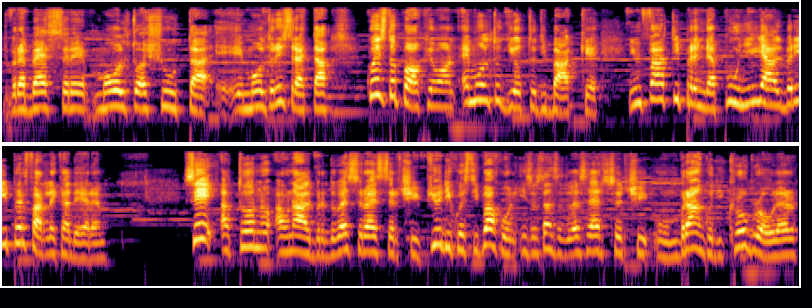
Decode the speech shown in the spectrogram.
dovrebbe essere molto asciutta e molto ristretta, questo Pokémon è molto ghiotto di bacche, infatti prende a pugni gli alberi per farle cadere. Se attorno a un albero dovessero esserci più di questi Pokémon, in sostanza dovesse esserci un branco di Crow Brawler,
